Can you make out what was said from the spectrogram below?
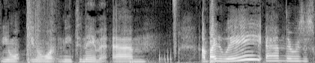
you want you know want me to name it. Um, and by the way, um, there was this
